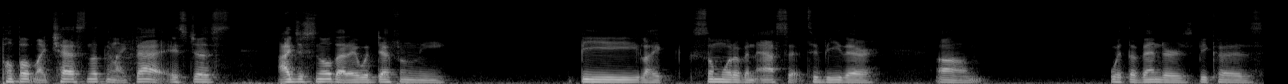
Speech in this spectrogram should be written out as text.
pump up my chest, nothing like that. It's just I just know that it would definitely be like somewhat of an asset to be there um, with the vendors because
